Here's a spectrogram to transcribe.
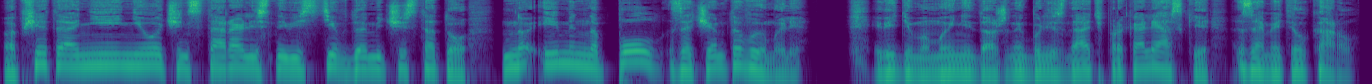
Вообще-то они не очень старались навести в доме чистоту, но именно пол зачем-то вымыли. Видимо, мы не должны были знать про коляски, заметил Карл.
